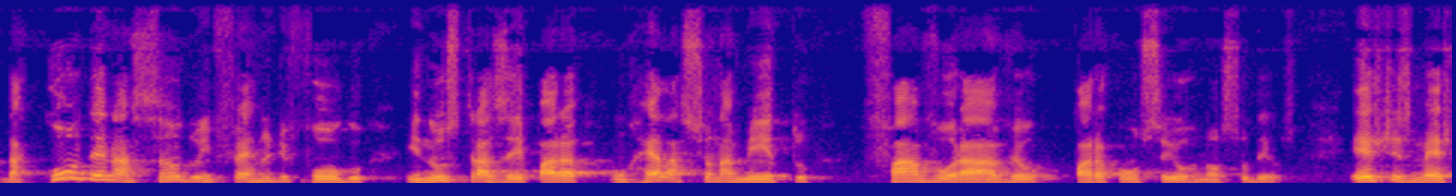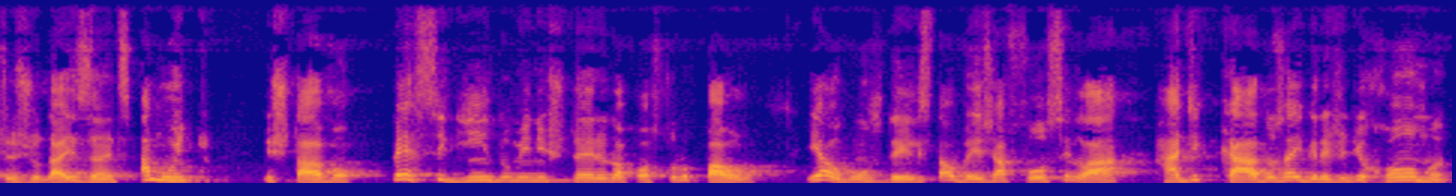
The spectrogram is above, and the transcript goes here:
da condenação do inferno de fogo e nos trazer para um relacionamento favorável para com o Senhor nosso Deus. Estes mestres judaizantes, há muito, estavam perseguindo o ministério do apóstolo Paulo. E alguns deles talvez já fossem lá radicados à igreja de Roma,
